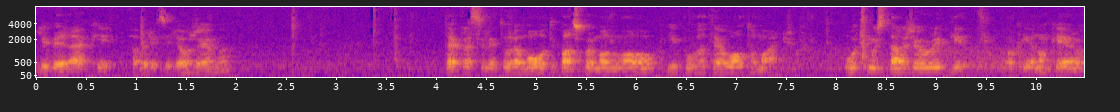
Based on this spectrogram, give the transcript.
Liberar aqui a presilha algema. Tecla seletora mode, passo por manual e empurro até o automático. O último estágio é o repeat, ok? Eu não quero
